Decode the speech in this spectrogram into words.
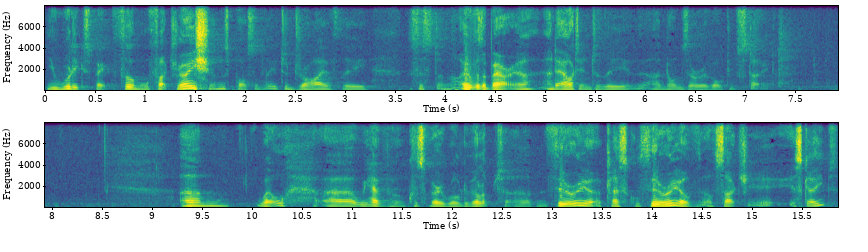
you would expect thermal fluctuations possibly to drive the the system over the barrier and out into the uh, non-zero voltage state. Um, well, uh, we have, of course, a very well-developed um, theory, a classical theory of, of such escapes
